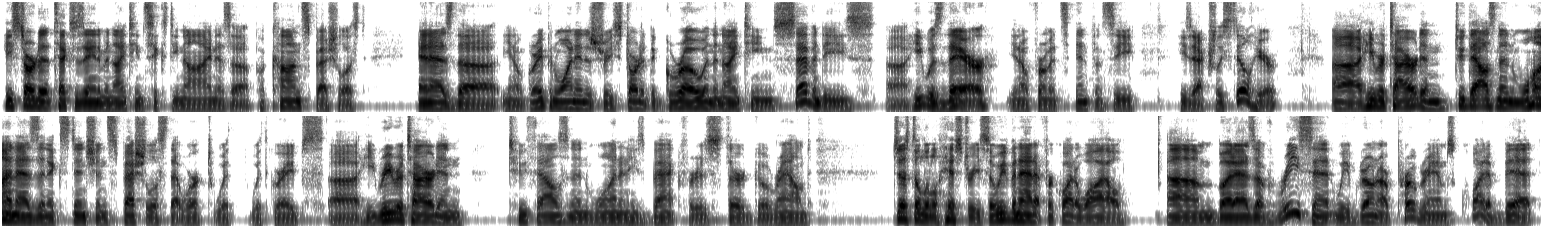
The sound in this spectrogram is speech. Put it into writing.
he started at Texas A&M in 1969 as a pecan specialist. And as the you know grape and wine industry started to grow in the 1970s, uh, he was there. You know, from its infancy, he's actually still here. Uh, he retired in 2001 as an extension specialist that worked with with grapes. Uh, he re-retired in 2001, and he's back for his third go round. Just a little history. So we've been at it for quite a while. Um, but as of recent, we've grown our programs quite a bit.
